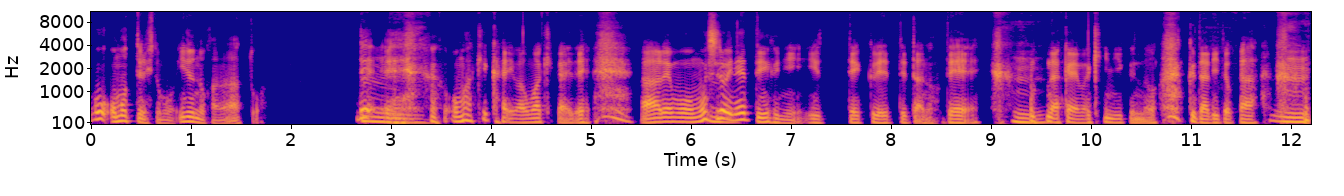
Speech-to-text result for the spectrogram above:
思ってる人もいるのかなと。で、うんえー おまけ会はおまけ会で、あれも面白いねっていうふうに言ってくれてたので、うん 中山きんに君のくだりとか、うん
